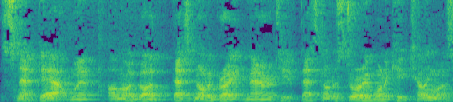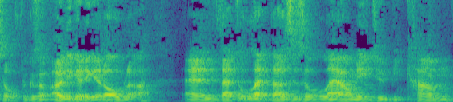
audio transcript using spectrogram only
snapped out and went, "Oh my god, that's not a great narrative. That's not a story I want to keep telling myself because I'm only going to get older." And that all that does is allow me to become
